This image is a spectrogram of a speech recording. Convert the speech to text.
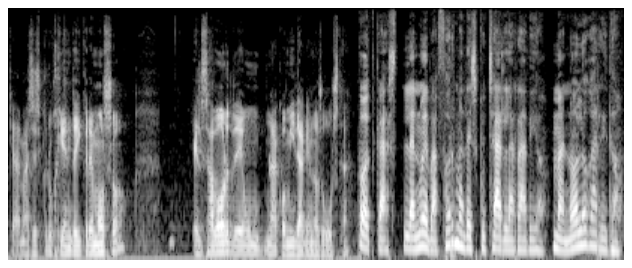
que además es crujiente y cremoso, el sabor de una comida que nos gusta. Podcast, la nueva forma de escuchar la radio. Manolo Garrido.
